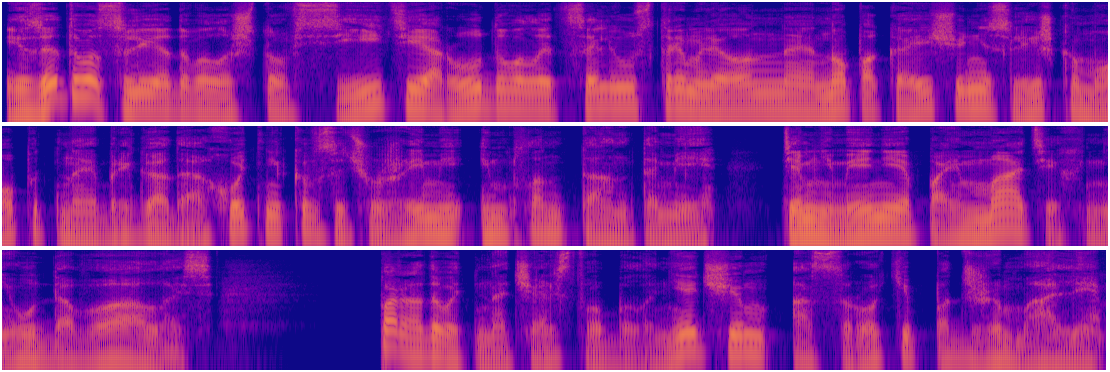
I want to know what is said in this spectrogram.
Из этого следовало, что в Сити орудовала целеустремленная, но пока еще не слишком опытная бригада охотников за чужими имплантантами. Тем не менее, поймать их не удавалось. Порадовать начальство было нечем, а сроки поджимали.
